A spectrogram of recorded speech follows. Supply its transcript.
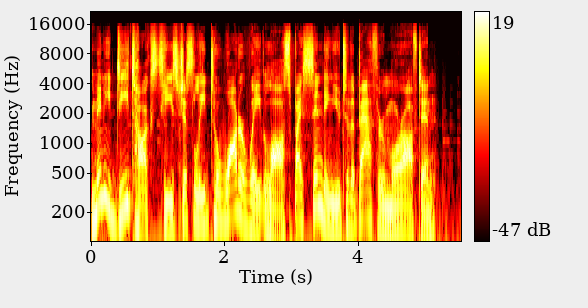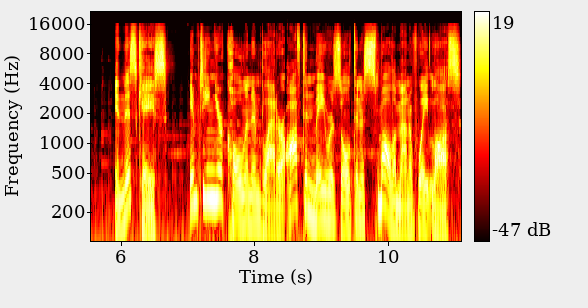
many detox teas just lead to water weight loss by sending you to the bathroom more often. In this case, emptying your colon and bladder often may result in a small amount of weight loss.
